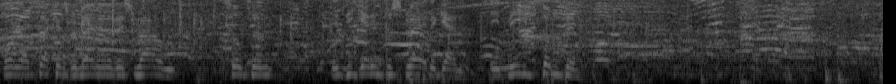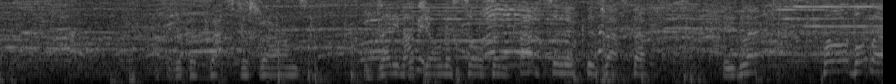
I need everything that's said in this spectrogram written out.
40 odd seconds remaining of this round. Sultan, is he getting frustrated again? He needs something. This is a disastrous round. He's let him have it. Jonas Sultan, absolute disaster. He's let Paul Butler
